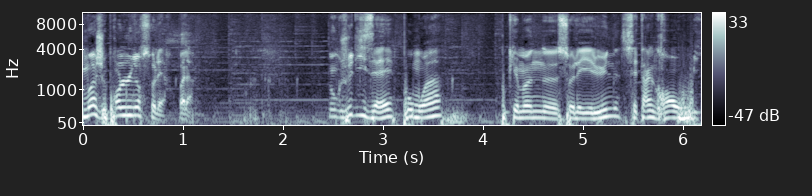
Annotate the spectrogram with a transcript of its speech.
moi je prends le lion solaire, voilà. Donc je disais, pour moi, Pokémon euh, Soleil et Lune, c'est un grand oui.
